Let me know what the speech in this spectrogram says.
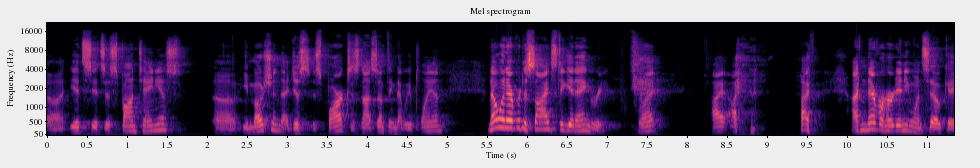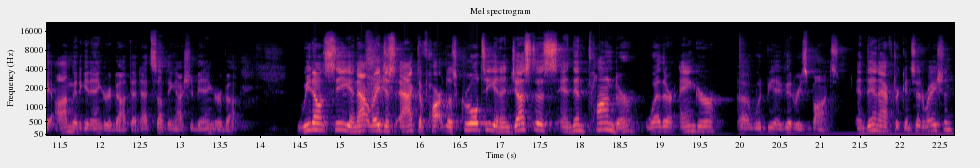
Uh, it's it's a spontaneous uh, emotion that just sparks. It's not something that we plan. No one ever decides to get angry, right? I, I I've, I've never heard anyone say, okay, I'm going to get angry about that. That's something I should be angry about. We don't see an outrageous act of heartless cruelty and injustice and then ponder whether anger uh, would be a good response. And then, after consideration,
